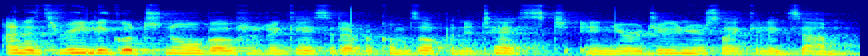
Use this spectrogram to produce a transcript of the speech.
and it's really good to know about it in case it ever comes up in a test in your junior cycle exam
